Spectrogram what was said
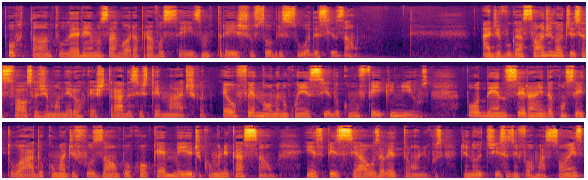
Portanto, leremos agora para vocês um trecho sobre sua decisão. A divulgação de notícias falsas de maneira orquestrada e sistemática é o fenômeno conhecido como fake news, podendo ser ainda conceituado como a difusão por qualquer meio de comunicação, em especial os eletrônicos, de notícias e informações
